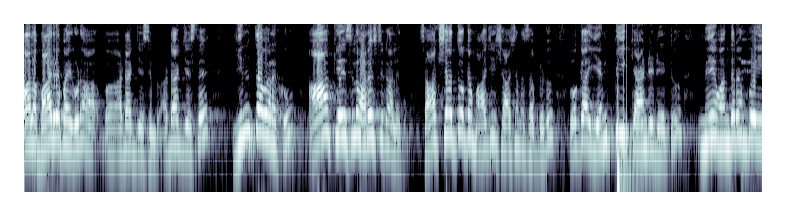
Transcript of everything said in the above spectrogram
వాళ్ళ భార్యపై కూడా అటాక్ చేసిండ్రు. అటాక్ చేస్తే ఇంతవరకు ఆ కేసులో అరెస్ట్ కాలేదు. సాక్షాత్తు ఒక మాజీ శాసనసభ్యుడు ఒక ఎంపీ క్యాండిడేటు మేమందరం పోయి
